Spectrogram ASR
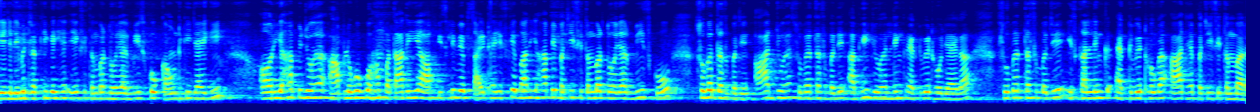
एज लिमिट रखी गई है। एक सितंबर दो हज़ार बीस को काउंट की जाएगी। और यहाँ पे जो है आप लोगों को हम बता दें, ये ऑफिशियली वेबसाइट है। इसके बाद यहाँ पे पच्चीस सितंबर 2020 को सुबह दस बजे, आज जो है सुबह दस बजे अभी जो है लिंक एक्टिवेट हो जाएगा। सुबह दस बजे इसका लिंक एक्टिवेट होगा, आज है पच्चीस सितंबर।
